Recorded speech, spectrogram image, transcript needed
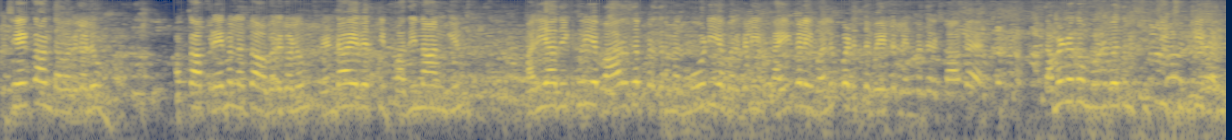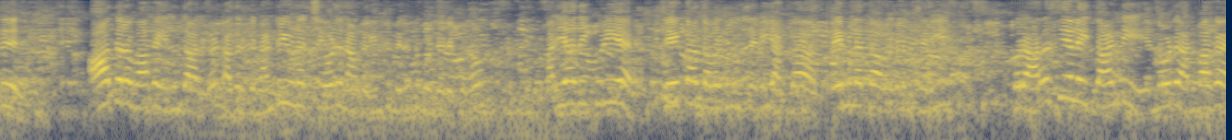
விஜயகாந்த் அவர்களும் அக்கா பிரேமலதா அவர்களும் ரெண்டாயிரத்தி பதினான்கில் மரியாதைக்குரிய பாரத பிரதமர் மோடி அவர்களின் கைகளை வலுப்படுத்த வேண்டும் என்பதற்காக தமிழகம் முழுவதும் சுற்றி சுற்றி வந்து ஆதரவாக இருந்தார்கள். அதற்கு நன்றியுணர்ச்சியோடு நாங்கள் இன்றும் இருந்து கொண்டிருக்கிறோம். மரியாதைக்குரிய விஜயகாந்த் அவர்களும் சரி அக்கா பிரேமலதா அவர்களும் சரி ஒரு அரசியலை தாண்டி என்னோடு அன்பாக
